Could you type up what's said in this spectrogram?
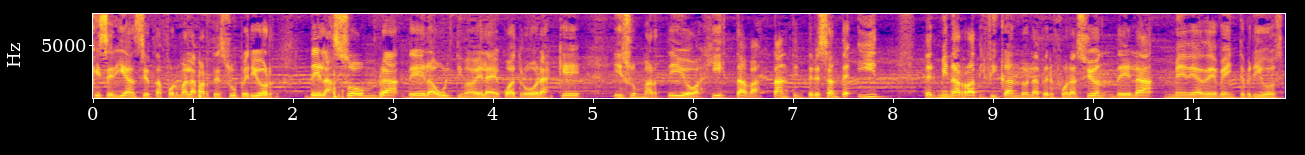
que sería en cierta forma la parte superior de la sombra de la última vela de 4 horas que hizo un martillo bajista bastante interesante y termina ratificando la perforación de la media de 20 periodos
